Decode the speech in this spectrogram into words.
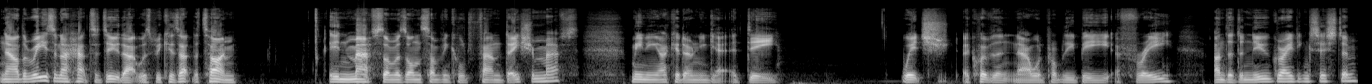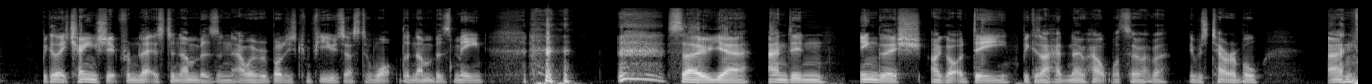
Now, the reason I had to do that was because at the time in maths, I was on something called foundation maths, meaning I could only get a D, which equivalent now would probably be a three under the new grading system because they changed it from letters to numbers and now everybody's confused as to what the numbers mean. so, yeah, and in English, I got a D because I had no help whatsoever. It was terrible. And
